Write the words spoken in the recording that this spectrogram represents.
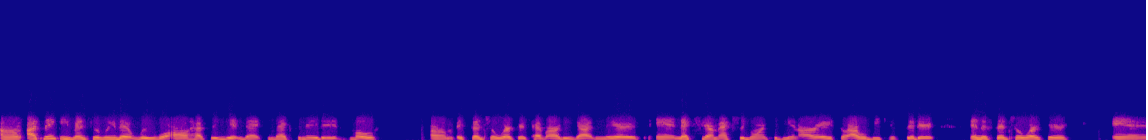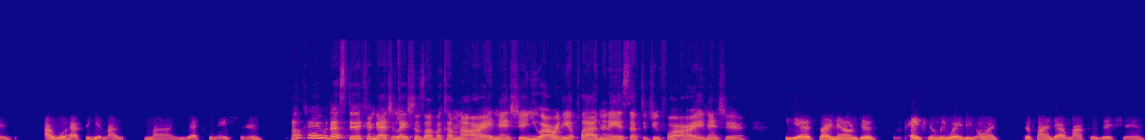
Um, I think eventually that we will all have to get vac- vaccinated. Most um, essential workers have already gotten theirs, and next year I'm actually going to be an RA, so I will be considered an essential worker, and I will have to get my my vaccination. Okay, well that's good. Congratulations on becoming an RA next year. You already applied and they accepted you for RA next year. Yes, right now I'm just patiently waiting on to find out my position.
